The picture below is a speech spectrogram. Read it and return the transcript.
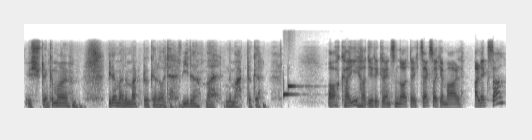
ich denke mal, wieder mal eine Marktlücke, Leute. Wieder mal eine Marktlücke. Auch KI hat ihre Grenzen, Leute. Ich zeig's euch einmal. Alexa,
